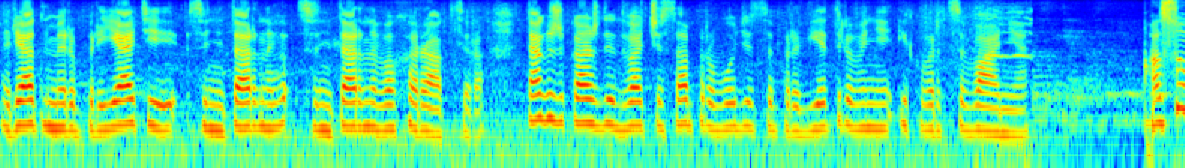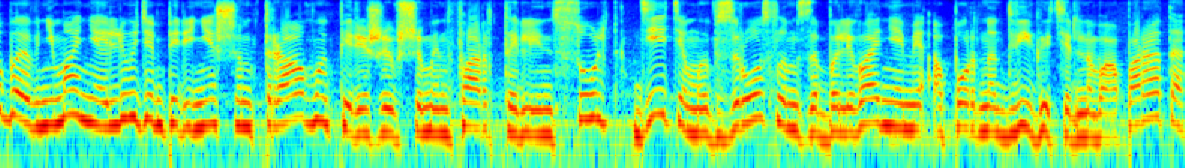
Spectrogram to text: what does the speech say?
ряд мероприятий санитарного характера. Также каждые два часа проводится проветривание и кварцевание. Особое внимание людям, перенесшим травмы, пережившим инфаркт или инсульт, детям и взрослым с заболеваниями опорно-двигательного аппарата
